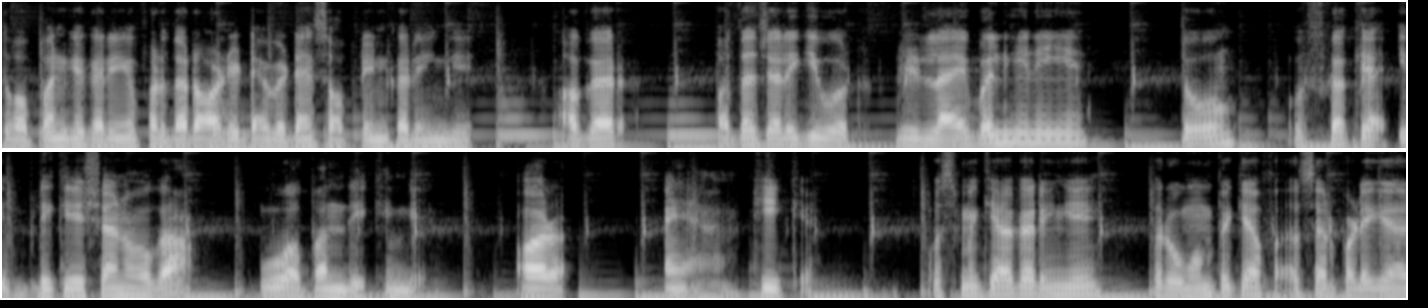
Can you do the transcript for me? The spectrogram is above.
तो अपन क्या करेंगे? फर्दर ऑडिट एविडेंस ऑप्टेन करेंगे। अगर पता चले कि वो रिलायबल ही नहीं है तो उसका क्या इम्प्लीकेशन होगा? वो अपन देखेंगे। और ठीक है। उसमें क्या करेंगे? रोमम पे क्या असर पड़ेगा?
